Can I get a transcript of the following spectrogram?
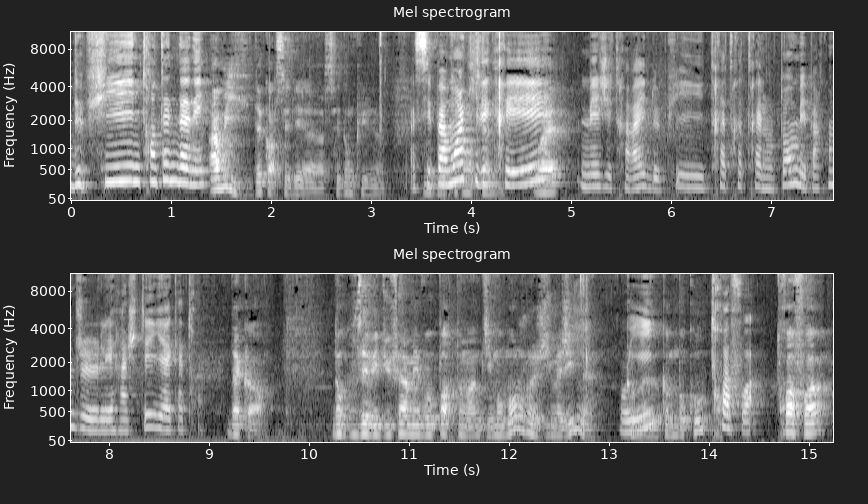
Depuis une trentaine d'années. Ah oui, d'accord, c'est euh, c'est donc une. C'est une pas moi qui l'ai créé, Ouais. mais j'y travaille depuis très très très longtemps. Mais par contre, je l'ai racheté il y a 4 ans. D'accord. Donc vous avez dû fermer vos portes pendant un petit moment, j'imagine Oui. Comme, comme beaucoup Trois fois. Trois fois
